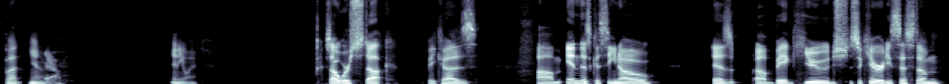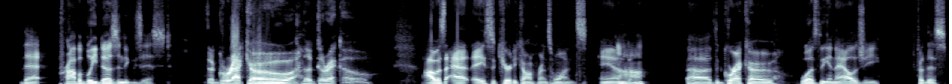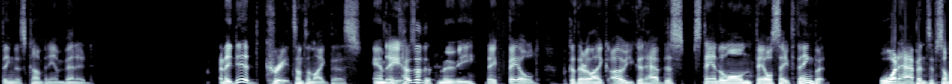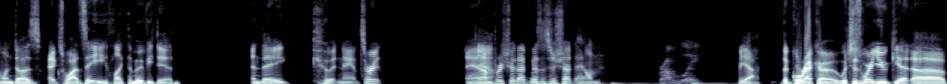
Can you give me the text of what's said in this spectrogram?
but you know, Yeah. anyway. So we're stuck because um, in this casino is a big, huge security system that probably doesn't exist. The Greco. The Greco. I was at a security conference once, and Uh-huh. uh, the Greco was the analogy for this thing this company invented. And they did create something like this. And They- because of this movie, they failed because they were like, oh, you could have this standalone fail safe thing, but what happens if someone does XYZ like the movie did? And they couldn't answer it. And Yeah. I'm pretty sure that business is shut down. Probably. But yeah, the Greco, which is where you get uh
